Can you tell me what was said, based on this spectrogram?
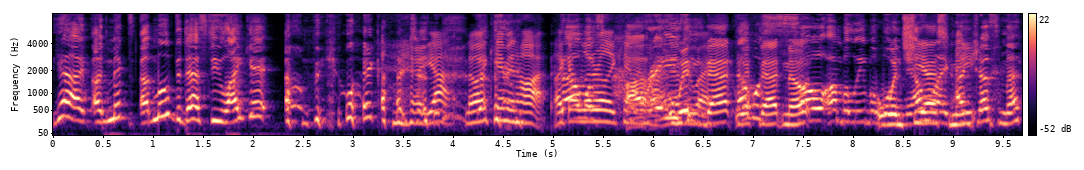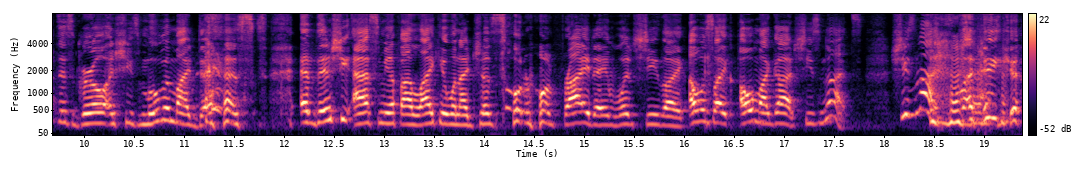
Yeah, I, I mixed. I moved the desk. Do you like it? I'm thinking like, I just, yeah, no, I came in hot. Like I literally came in hot. crazy. With Anyway. that- That with was that note, so unbelievable. when to she I'm asked like, I just met this girl and she's moving my desks, and then she asked me if I like it when I just told her on Friday. What she like? I was like, oh my god, she's nuts. She's nuts. Like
